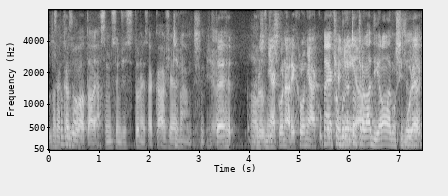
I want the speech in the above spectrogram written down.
zakazovat. Zakazovat, ale já si myslím, že se to nezakáže. To vám myslím, že jo. To je myslím, hrozně že- jako narychlo nějak No upečený. jako bude to a trvat díl, ale musíte Bude, tak...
